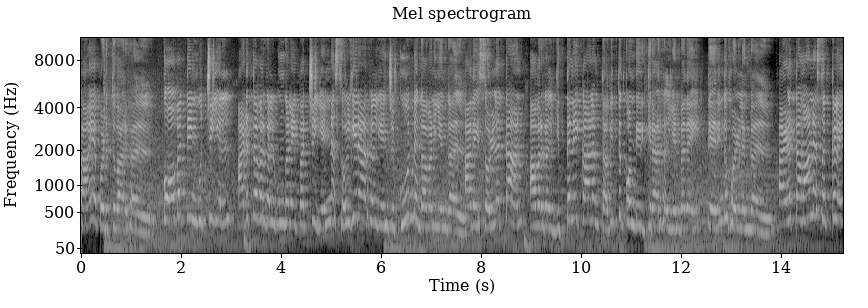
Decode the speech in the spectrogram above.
காயப்படுத்துவார்கள். கோபத்தின் உச்சியில் அடுத்தவர்கள் உங்களை பற்றி என்ன சொல்கிறார்கள் என்று கூர்ந்து கவனியுங்கள். அதை சொல்லத்தான் அவர்கள் இத்தனை காலம் தவித்துக் கொண்டிருக்கிறார்கள் என்பதை தெரிந்து கொள்ளுங்கள். அழுத்தமான சொற்களை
